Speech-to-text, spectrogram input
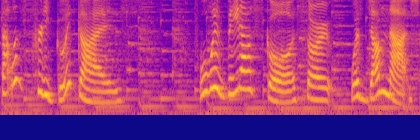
that was pretty good, guys. Well, we've beat our score, so we've done that.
